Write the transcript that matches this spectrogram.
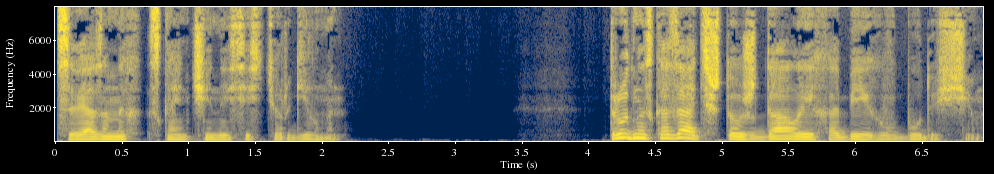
связанных с кончиной сестер Гилман. Трудно сказать, что ждало их обеих в будущем,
